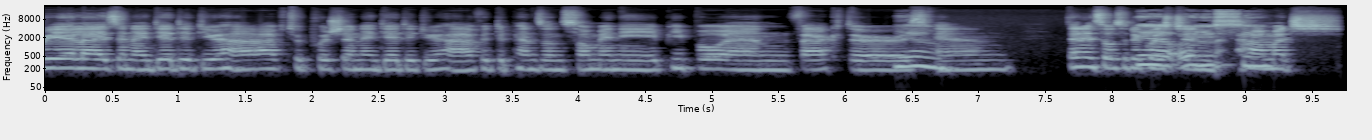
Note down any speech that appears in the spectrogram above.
realize an idea that you have to push an idea that you have it depends on so many people and factors yeah. and then it's also the yeah, question how much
